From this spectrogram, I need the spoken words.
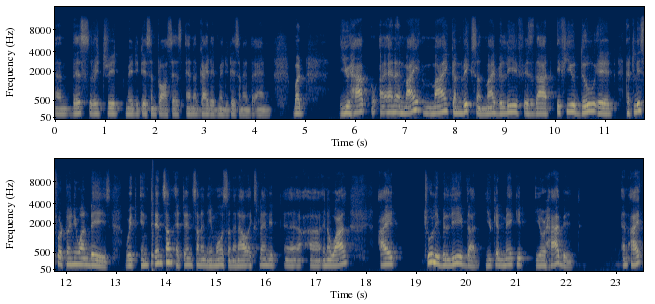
And this retreat meditation process and a guided meditation at the end. But you have and, and my my conviction my belief is that if you do it at least for 21 days with intention attention and emotion and i'll explain it uh, uh, in a while i truly believe that you can make it your habit. And i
